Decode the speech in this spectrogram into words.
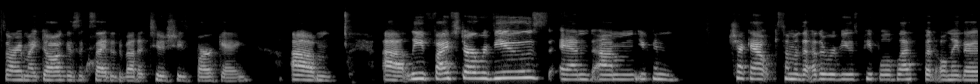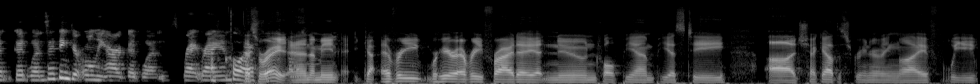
sorry, my dog is excited about it too. She's barking. Um, uh, leave five star reviews, and um, you can check out some of the other reviews people have left, but only the good ones. I think there only are good ones, right, Ryan? Of Course, That's right. And I mean, every we're here every Friday at noon, 12 p.m. PST. Uh, check out the Screenwriting Life. We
